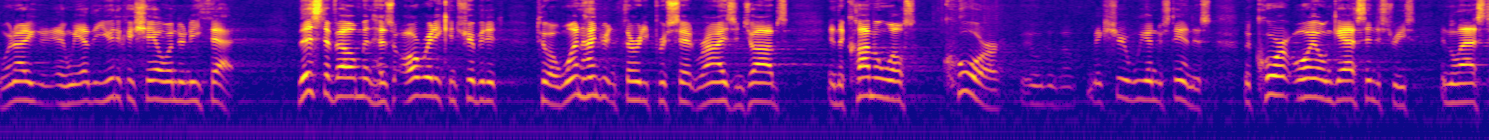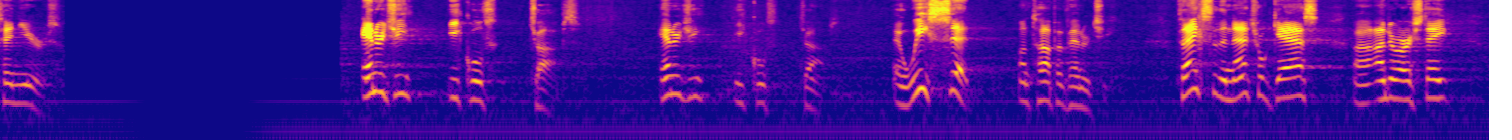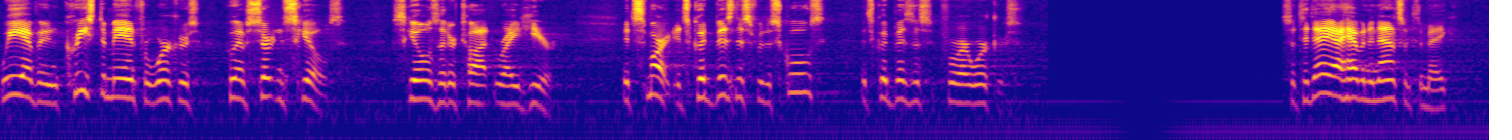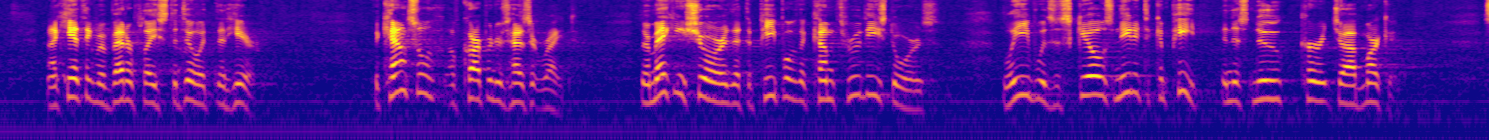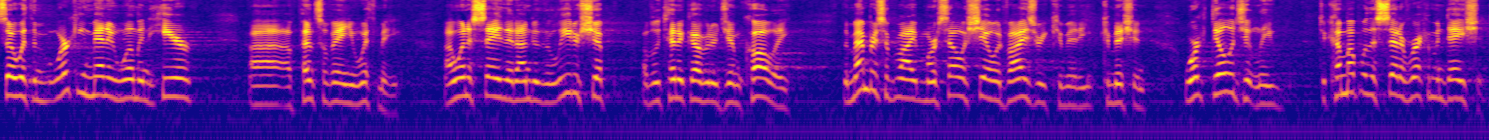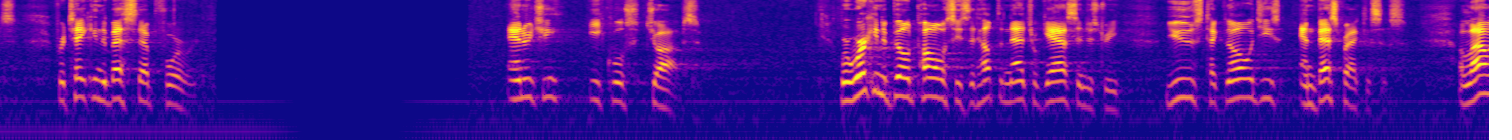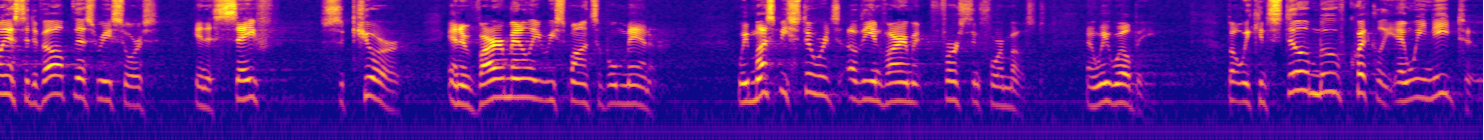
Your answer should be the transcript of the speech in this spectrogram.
We're not, and we have the Utica Shale underneath that. This development has already contributed to a 130% rise in jobs in the Commonwealth's core, make sure we understand this, the core oil and gas industries in the last 10 years. Energy equals jobs. Energy equals jobs. And we sit on top of energy. Thanks to the natural gas uh, under our state, we have increased demand for workers who have certain skills, skills that are taught right here. It's smart. It's good business for the schools. It's good business for our workers. So today I have an announcement to make, and I can't think of a better place to do it than here. The Council of Carpenters has it right. They're making sure that the people that come through these doors leave with the skills needed to compete in this new current job market. So, with the working men and women here uh, of Pennsylvania with me, I want to say that under the leadership of Lieutenant Governor Jim Cawley, the members of my Marcellus Shale Advisory Committee Commission worked diligently to come up with a set of recommendations for taking the best step forward. Energy equals jobs. We're working to build policies that help the natural gas industry use technologies and best practices, allowing us to develop this resource in a safe, secure, and environmentally responsible manner. We must be stewards of the environment first and foremost, and we will be. But we can still move quickly, and we need to.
